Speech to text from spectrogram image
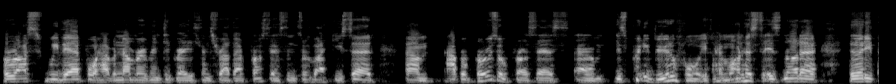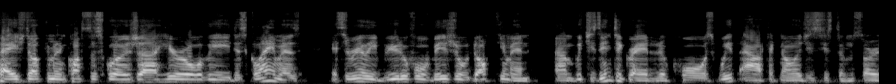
For us, we therefore have a number of integrations throughout that process. And so, like you said, um, our proposal process um, is pretty beautiful, if I'm honest. It's not a 30 page document, cost disclosure, here are all the disclaimers. It's a really beautiful visual document um, which is integrated, of course, with our technology system. So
